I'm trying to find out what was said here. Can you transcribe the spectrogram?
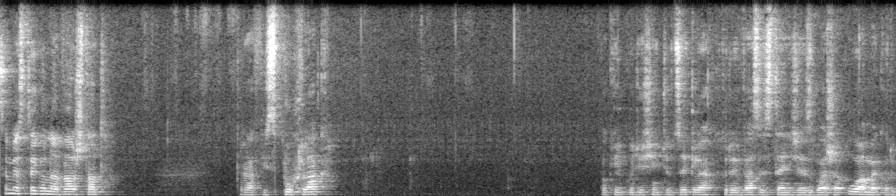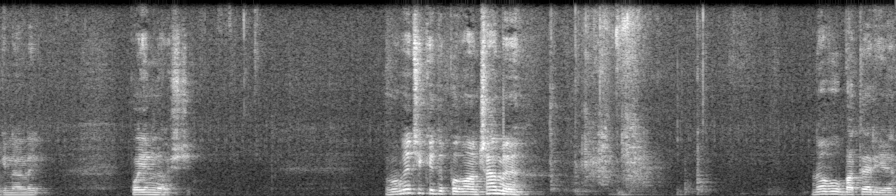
Zamiast tego na warsztat trafi spuchlak po kilkudziesięciu cyklach, który w asystencie zgłasza ułamek oryginalnej pojemności. W momencie, kiedy podłączamy nową baterię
